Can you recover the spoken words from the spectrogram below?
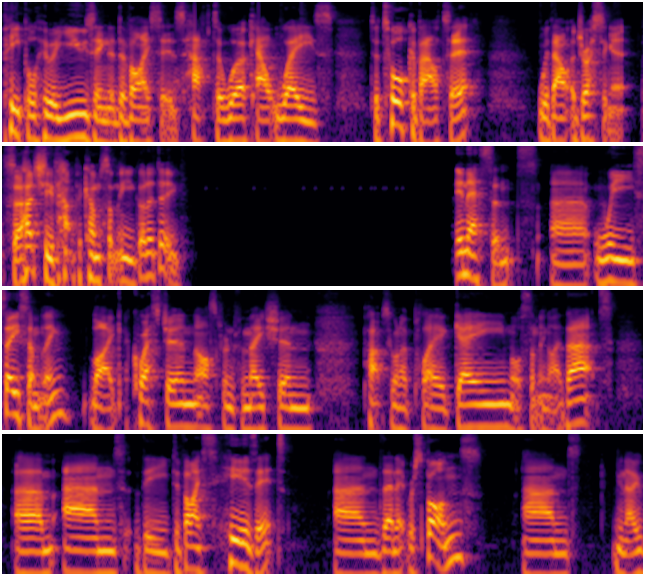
people who are using the devices have to work out ways to talk about it without addressing it. So actually, that becomes something you've got to do. In essence, uh, we say something like a question, ask for information, perhaps we want to play a game or something like that, um, and the device hears it and then it responds and you know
